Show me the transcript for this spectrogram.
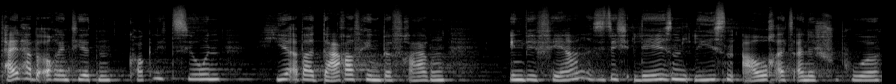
teilhabeorientierten Kognition hier aber daraufhin befragen, inwiefern sie sich lesen ließen auch als eine Spur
